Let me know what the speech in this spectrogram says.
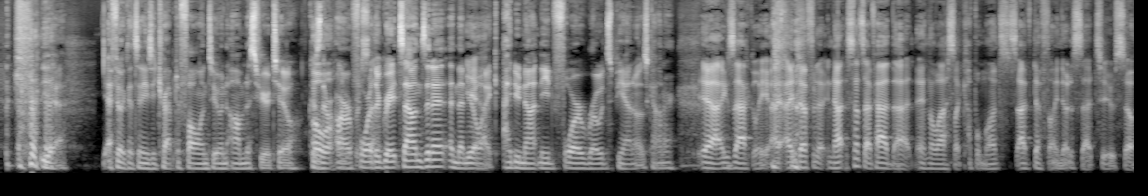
yeah. I feel like that's an easy trap to fall into in Omnisphere too, because oh, there are 100%. four other great sounds in it, and then you're like, I do not need four Rhodes pianos, Connor. Yeah, exactly. I, I definitely not since I've had that in the last like couple months, I've definitely noticed that too. So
